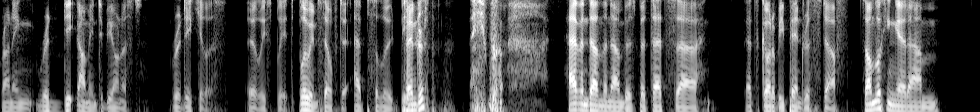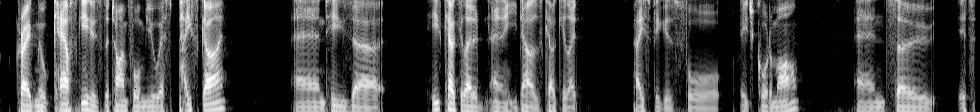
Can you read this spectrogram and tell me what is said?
running ridic- I mean, to be honest, ridiculous early splits. Blew himself to absolute bits. Pendrith? Haven't done the numbers, but that's uh, that's got to be Pendrith stuff. So I'm looking at um, Craig Milkowski, who's the Timeform US pace guy, and he's uh, he's calculated and he does calculate pace figures for each quarter mile, and so it's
